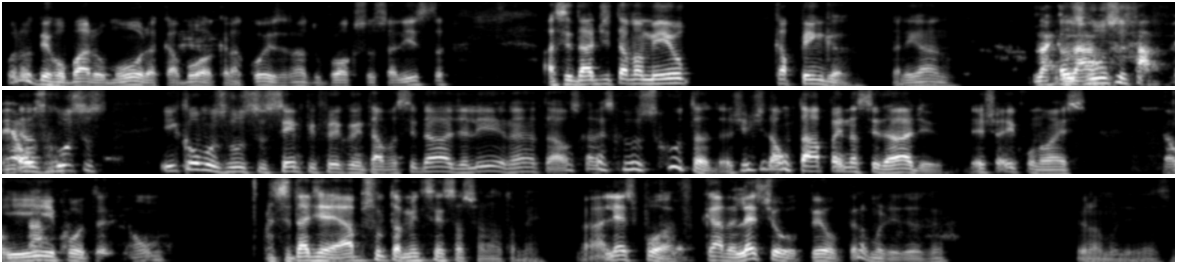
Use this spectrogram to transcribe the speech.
quando derrubaram o Moro, acabou aquela coisa, né, do bloco socialista, a cidade estava meio capenga, tá ligado? É os russos, é os russos, e como os russos sempre frequentavam a cidade ali, né, tá, os caras que escuta, a gente dá um tapa aí na cidade, deixa aí com nós. Um e, pô, então, a cidade é absolutamente sensacional também. Aliás, pô, cara, leste europeu, pelo amor de Deus, viu? Pelo amor de Deus.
